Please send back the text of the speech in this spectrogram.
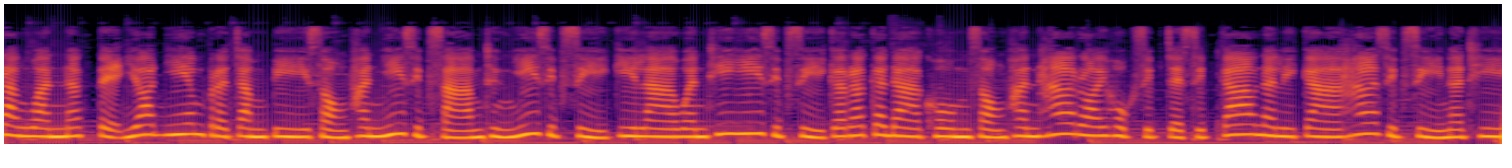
รางวัลนักเตะยอดเยี่ยมประจำปี 2023-24 กีฬาวันที่ 24 กรกฎาคม 2567 19นาฬิกา54 นาที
